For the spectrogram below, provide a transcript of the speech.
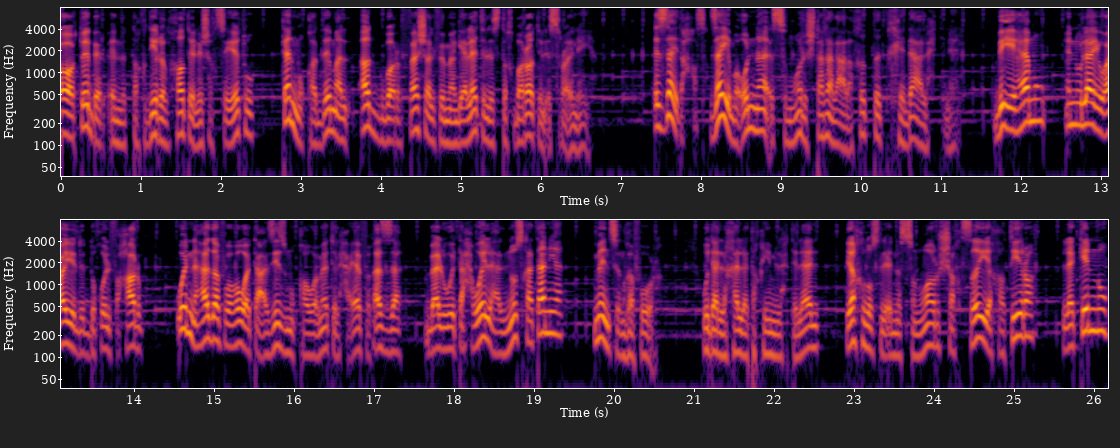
أعتبر أن التقدير الخاطئ لشخصيته كان مقدمة لأكبر فشل في مجالات الاستخبارات الإسرائيلية إزاي ده حصل؟ زي ما قلنا السنوار اشتغل على خطة خداع الاحتلال بإيهامه أنه لا يؤيد الدخول في حرب وإن هدفه هو تعزيز مقومات الحياة في غزة بل وتحويلها لنسخة تانية من سنغافورة. وده اللي خلى تقييم الاحتلال يخلص لأن السنوار شخصية خطيرة لكنه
